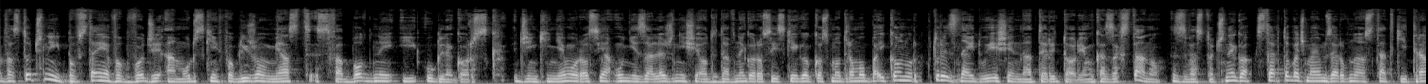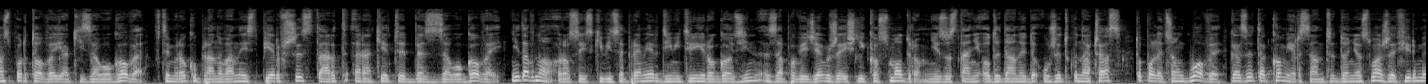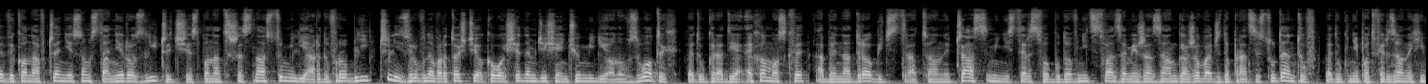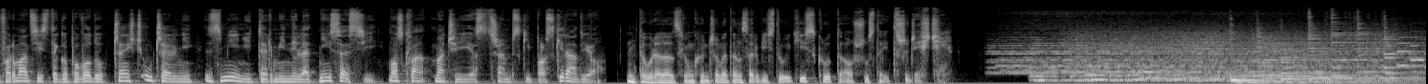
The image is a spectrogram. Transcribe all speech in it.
Wastoczni powstaje w obwodzie amurskim w pobliżu miast Swabodny i Uglegorsk. Dzięki niemu Rosja uniezależni się od dawnego rosyjskiego kosmodromu Bajkonur, który znajduje się na terytorium Kazachstanu. Z Wastocznego startować mają zarówno statki transportowe, jak i załogowe. W tym roku planowany jest pierwszy start rakiety bezzałogowej. Niedawno rosyjski wicepremier Dmitrij Rogozin zapowiedział, że jeśli kosmodrom nie zostanie oddany do użytku na czas, to polecą głowy. Gazeta Komiersant doniosła, że firmy wykonawcze nie są w stanie rozliczyć się z ponad 16 miliardów rubli, czyli z równowartości około 70 milionów złotych. Według Radia Echo Moskwy, aby nadrobić stracony czas, Ministerstwo Budownictwa zamierza zaangażować do pracy studentów. Według niepotwierdzonych informacji z tego powodu część uczelni zmieni terminy letniej sesji. Moskwa, Maciej Jastrzębski, Polskie Radio. Tą relacją kończymy ten serwis Trójki, skrót o 6.30.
